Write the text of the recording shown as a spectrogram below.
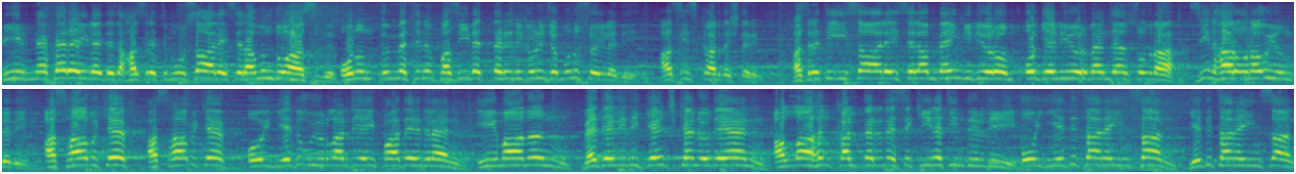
bir nefer eyle dedi. Hazreti Musa Aleyhisselam'ın duasıdır. Onun ümmetinin faziletlerini görünce bunu söyledi. Aziz kardeşlerim, Hazreti İsa Aleyhisselam ben gidiyorum, o geliyor benden sonra. Zinhar ona uyun dedi. Ashab-ı Kehf, Ashab-ı Kehf o yedi uyurlar diye ifade edilen imanın bedelini gençken ödeyen Allah'ın kalplerine sekinet indirdiği o yedi tane insan, yedi tane insan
